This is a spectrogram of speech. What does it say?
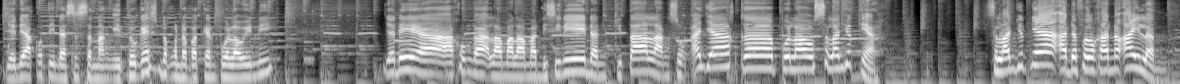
Jadi aku tidak sesenang itu guys untuk mendapatkan pulau ini. Jadi ya aku nggak lama-lama di sini dan kita langsung aja ke pulau selanjutnya. Selanjutnya ada Volcano Island.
